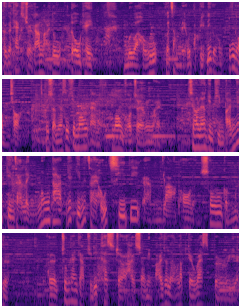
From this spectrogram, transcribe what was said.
佢個 texture 加埋都都 OK，唔會話好個陣味好特別。呢、個呢、個唔錯，佢上面有少少芒誒芒果醬應該係。仲有兩件甜品，一件就係檸檬撻，一件咧就係好似啲誒拿破崙酥咁嘅。佢係中間夾住啲 custard，係上面擺咗兩粒嘅 raspberry 啊，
